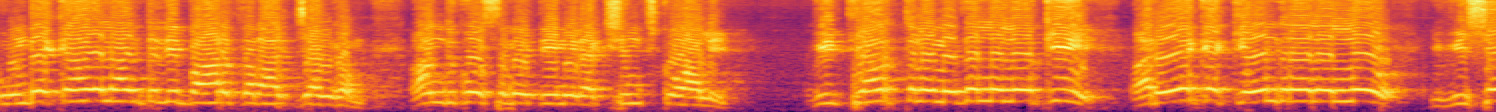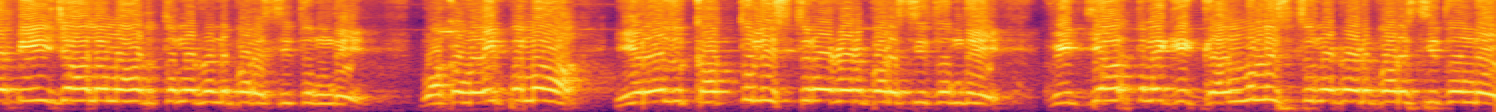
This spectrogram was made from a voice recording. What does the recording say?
గుండెకాయ లాంటిది భారత రాజ్యాంగం. అందుకోసమే దీన్ని రక్షించుకోవాలి. విద్యార్థుల మెదళ్ళలోకి అనేక కేంద్రాలలో విష బీజాలు నాటుతున్నటువంటి పరిస్థితి ఉంది. ఒకవైపున ఈ రోజు కత్తులు ఇస్తున్నటువంటి పరిస్థితి ఉంది. విద్యార్థులకి గన్నులు ఇస్తున్నటువంటి పరిస్థితి ఉంది.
